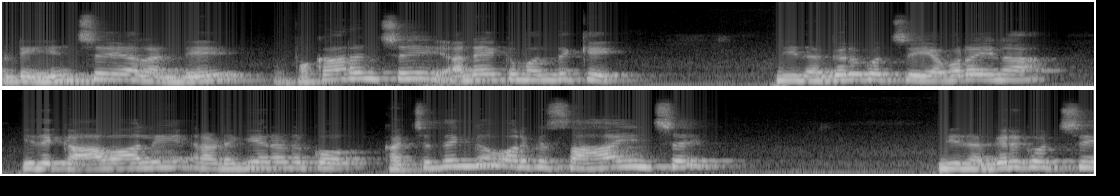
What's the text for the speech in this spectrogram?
అంటే ఏం చేయాలండి? ఉపకారం చేయి అనేక మందికి. నీ దగ్గరకు వచ్చి ఎవరైనా ఇది కావాలి అని అడిగారనుకో ఖచ్చితంగా వారికి సహాయం చేయి. నీ దగ్గరికి వచ్చి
